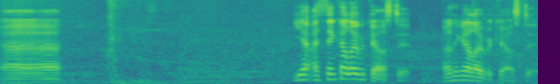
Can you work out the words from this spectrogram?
Uh, yeah, I think I'll overcast it. I think I'll overcast it.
